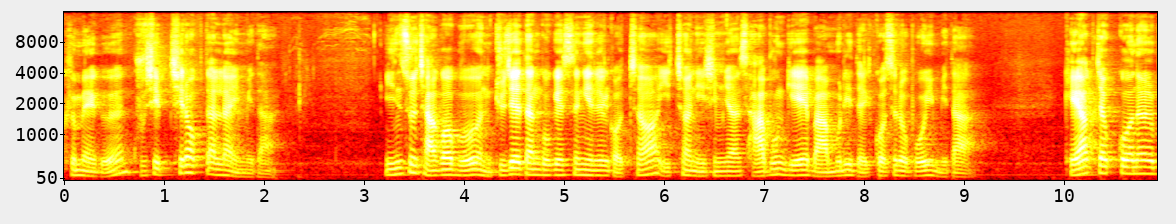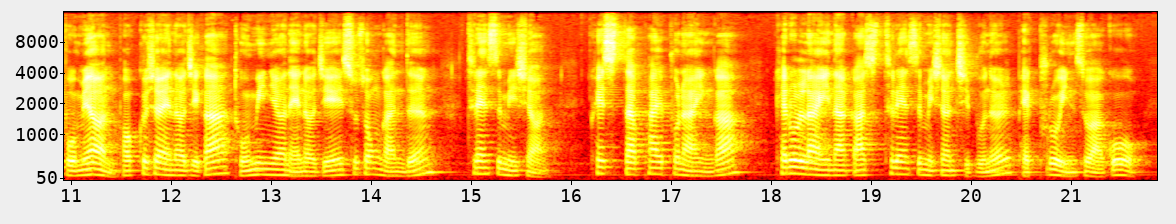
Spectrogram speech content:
금액은 97억 달러입니다. 인수 작업은 규제 당국의 승인을 거쳐 2020년 4분기에 마무리될 것으로 보입니다. 계약 조건을 보면 버크셔 에너지가 도미니언 에너지의 수송관 등 트랜스미션, 퀘스타 파이프라인과 캐롤라이나 가스 트랜스미션 지분을 100% 인수하고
